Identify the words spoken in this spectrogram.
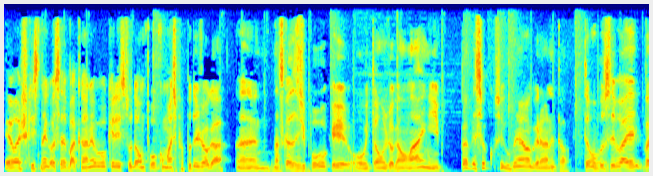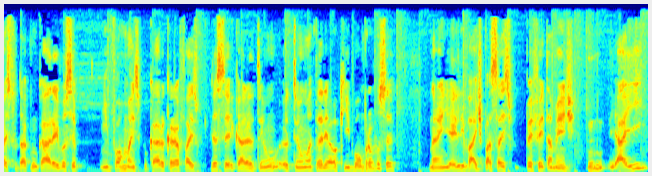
eu acho que esse negócio é bacana, eu vou querer estudar um pouco mais para poder jogar uh, nas casas de poker ou então jogar online para ver se eu consigo ganhar uma grana e tal. Então você vai, vai estudar com o cara e você informa isso pro cara, o cara faz, já sei, cara, eu tenho, eu tenho um material aqui bom para você. Né? E aí ele vai te passar isso perfeitamente. E aí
